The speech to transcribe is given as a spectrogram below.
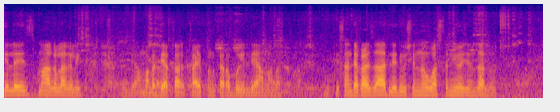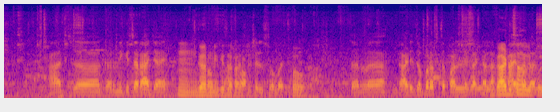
ते लयच माग लागली. म्हणजे आम्हाला द्या का काय पण करा बैल द्या आम्हाला. ते संध्याकाळचं आदल्या दिवशी नऊ वाजता नियोजन झालं होतं. आज अ, घरणिकीचा राजा आहे. गर्णिकीचा राजा. सोबत. हो. तर गाडी जबरदस्त पाळली गटाला. गाडी चांगली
